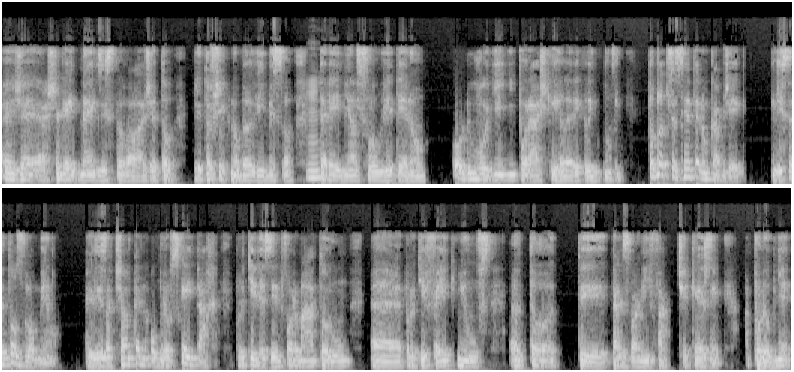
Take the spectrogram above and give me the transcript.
e, že Russiagate neexistovala, že to, že to všechno byl výmysl, hmm. který měl sloužit jenom odůvodnění porážky Hillary Clintonový. To byl přesně ten okamžik, kdy se to zlomilo. A kdy začal ten obrovský tah proti dezinformátorům, eh, proti fake news, eh, to, ty takzvaný fact-checkeři a podobně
